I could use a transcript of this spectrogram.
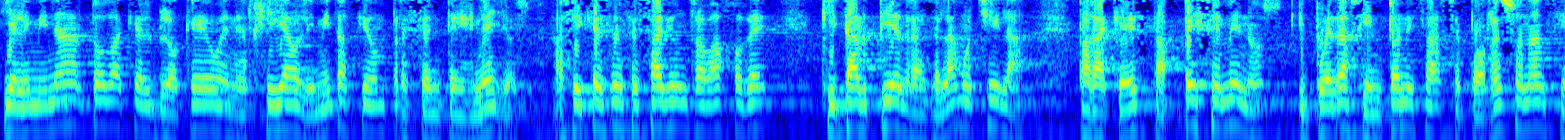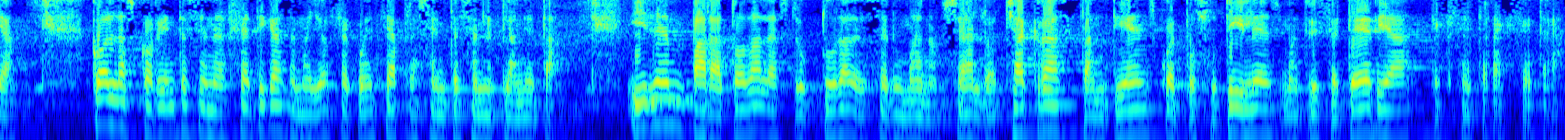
y eliminar todo aquel bloqueo, energía o limitación presente en ellos. Así que es necesario un trabajo de quitar piedras de la mochila para que ésta pese menos y pueda sintonizarse por resonancia con las corrientes energéticas de mayor frecuencia presentes en el planeta. Idem para toda la estructura del ser humano, sean los chakras, tantiens, cuerpos sutiles, matriz etérea, etcétera, etcétera.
